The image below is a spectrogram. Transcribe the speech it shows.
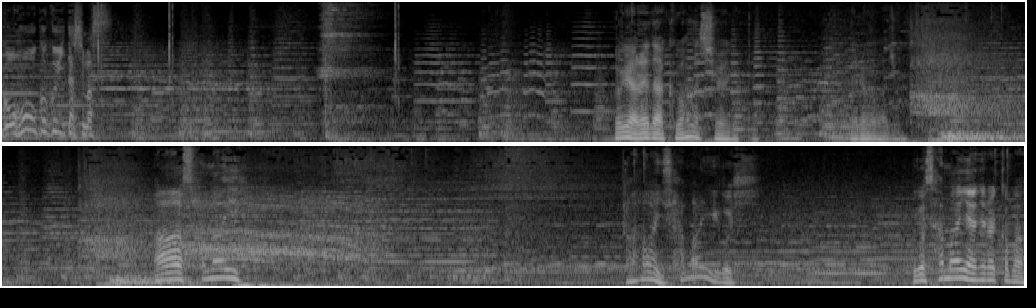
ご報告いたします 여기 아래다 그거 하나 지어야겠다. 내려가가지고. 아, 사마이. 아, 이 사마이 이거, 씨. 이거 사마이 아니랄까봐.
